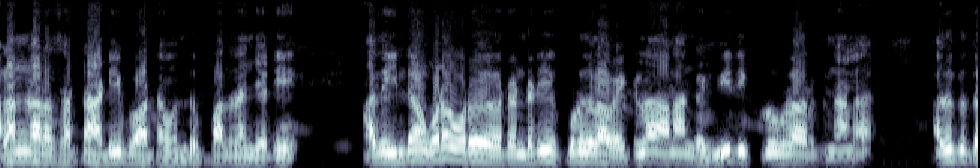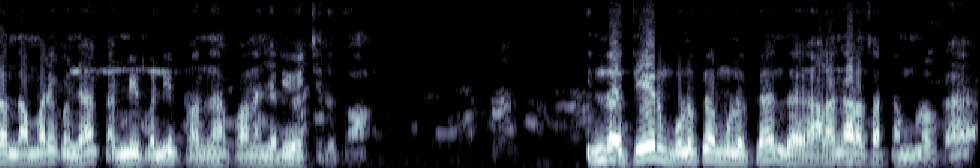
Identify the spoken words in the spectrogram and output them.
அலங்கார சட்டம் அடி பாட்டை வந்து பதினஞ்சு அடி. அது இன்னும் கூட ஒரு ரெண்டு அடி கூடுதலாக வைக்கலாம். ஆனால் அங்கே வீதி குறுகலாக இருக்கனால அதுக்கு தகுந்த மாதிரி கொஞ்சம் கம்மி பண்ணி பதின- பதினஞ்சு அடி வச்சுருக்கோம். இந்த தேர் முழுக்க முழுக்க இந்த அலங்கார சட்டம் முழுக்க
